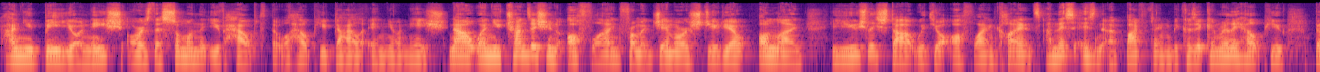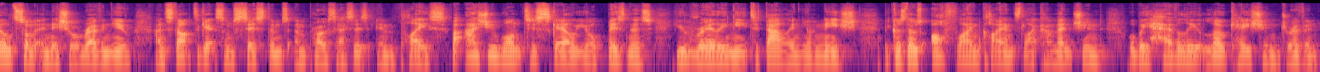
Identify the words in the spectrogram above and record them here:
can you be your niche, or is there someone that you've helped that will help you dial in your niche? Now, when you transition offline from a gym or a studio online, you usually start with your offline clients, and this isn't a bad thing because it can really help you build some initial revenue and start to get some systems and processes in place. But as you want to scale your business, you really need to dial in your niche because those offline clients, like I mentioned, will be heavily location driven,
